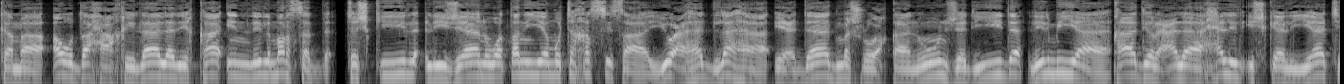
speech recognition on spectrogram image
كما أوضح خلال لقاء للمرصد تشكيل لجان وطنية متخصصة يعهد لها إعداد مشروع قانون جديد للمياه قادر على حل الإشكاليات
